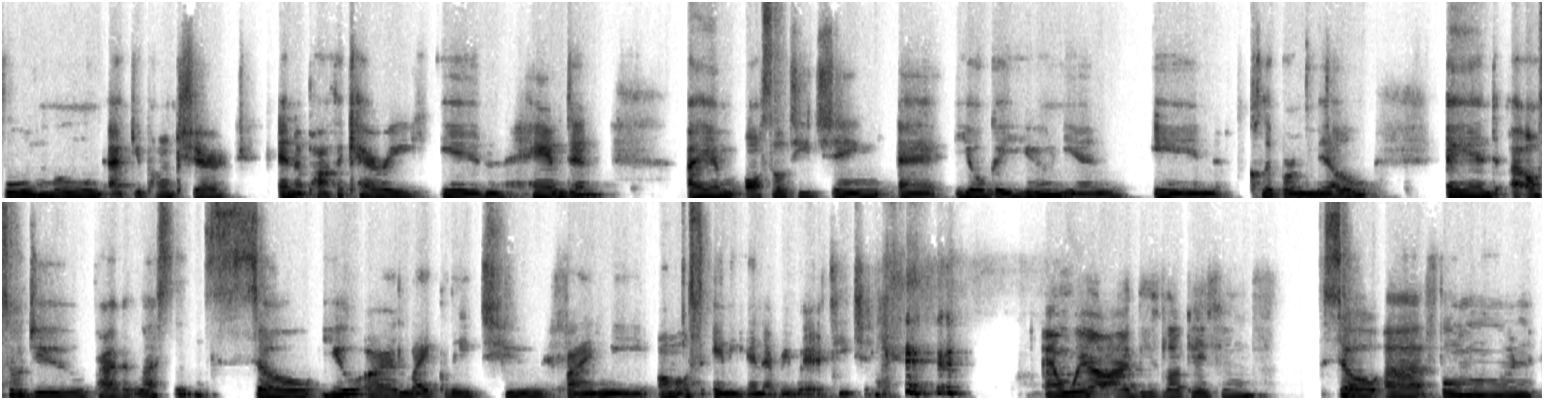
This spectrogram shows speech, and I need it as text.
full moon acupuncture and apothecary in Hampden. I am also teaching at Yoga Union in Clipper Mill. And I also do private lessons. So you are likely to find me almost any and everywhere teaching. and where are these locations? So uh, Full Moon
